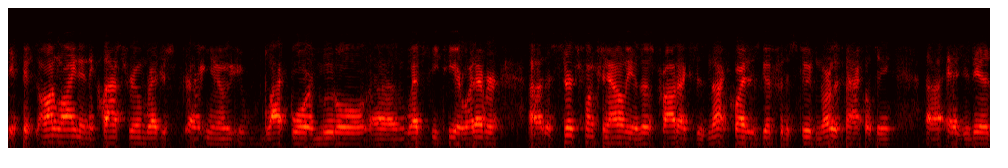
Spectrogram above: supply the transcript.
If it's online in a classroom, register, uh, you know, Blackboard, Moodle, uh, WebCT, or whatever, uh, the search functionality of those products is not quite as good for the student or the faculty uh, as it is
